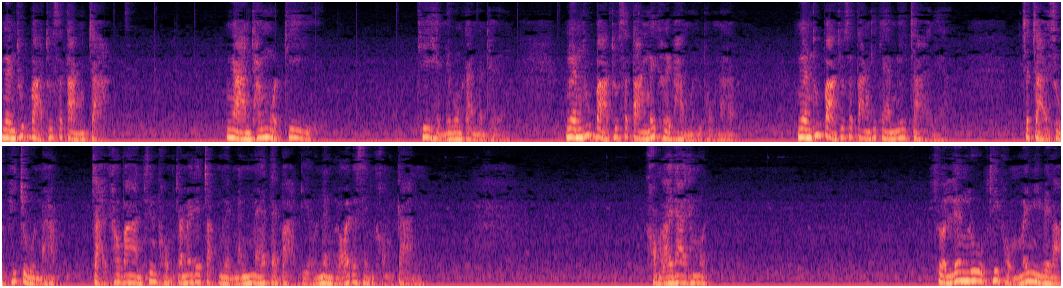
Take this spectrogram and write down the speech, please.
เงินทุกบาททุกสตางค์จาก งานทั้งหมดที่ที่เห็นในวงการบันเทิง เงินทุกบาททุกสตางค์ไม่เคยผ่านมือผมนะครับ เงินทุกบาททุกสตางค์ที่แกมี่จ่ายเนี่ย จะจ่ายสู่พี่จูนนะครับ จ่ายเข้าบ้าน ซึ่งผมจะไม่ได้จับเงินนั้นแม้แต่บาทเดียวหนึ่งร้อยเปอร์เซ็นของการ ของรายได้ทั้งหมด ส่วนเรื่องลูกที่ผมไม่มีเวลา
